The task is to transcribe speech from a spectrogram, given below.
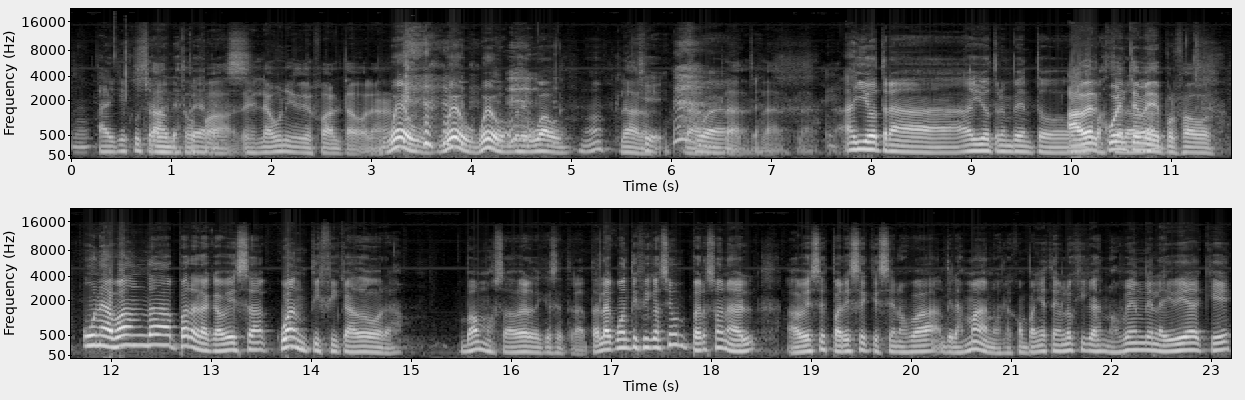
¿no? Hay que escuchar a los perros. padre, es la única que falta ahora. ¿eh? Huevo, huevo, de ¿no? Claro, claro, claro, claro, claro. Hay otra, hay otro invento. A ver, Pastor, cuénteme, ver. por favor. Una banda para la cabeza cuantificadora. Vamos a ver de qué se trata. La cuantificación personal a veces parece que se nos va de las manos. Las compañías tecnológicas nos venden la idea que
